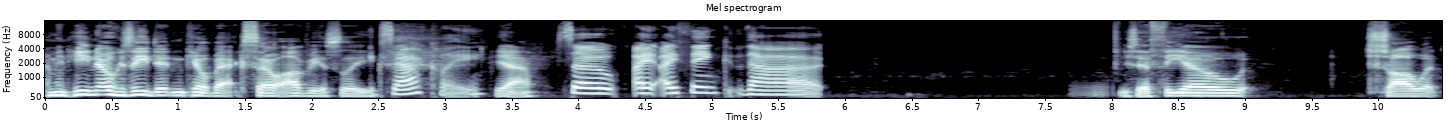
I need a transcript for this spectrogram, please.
I mean, he knows he didn't kill Beck, so obviously, Exactly. yeah. So I, I think that You said Theo saw what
